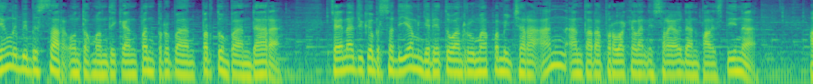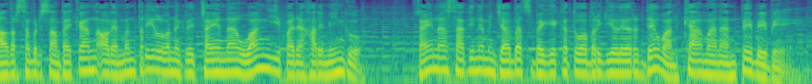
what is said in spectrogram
yang lebih besar untuk menghentikan penterupan pertumpahan darah. China juga bersedia menjadi tuan rumah pembicaraan antara perwakilan Israel dan Palestina. Hal tersebut disampaikan oleh Menteri Luar Negeri China Wang Yi pada hari Minggu. China saat ini menjabat sebagai ketua bergilir Dewan Keamanan PBB.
